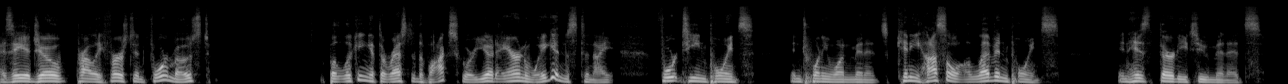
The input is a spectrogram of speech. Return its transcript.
Isaiah Joe, probably first and foremost. But looking at the rest of the box score, you had Aaron Wiggins tonight, 14 points in 21 minutes. Kenny Hustle, 11 points in his 32 minutes.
